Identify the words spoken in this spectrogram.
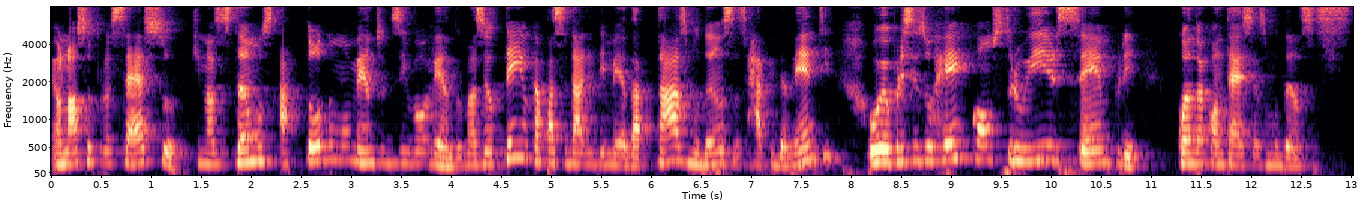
é o nosso processo que nós estamos a todo momento desenvolvendo, mas eu tenho capacidade de me adaptar às mudanças rapidamente ou eu preciso reconstruir sempre quando acontecem as mudanças?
